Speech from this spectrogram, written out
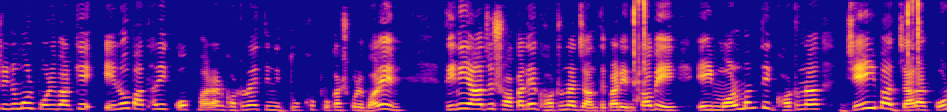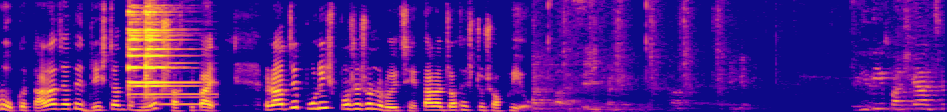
তৃণমূল পরিবারকে এলো পাথারি কোপ মারার ঘটনায় তিনি দুঃখ প্রকাশ করে বলেন তিনি আজ সকালে ঘটনা জানতে পারেন। তবে এই মর্মান্তিক ঘটনা যেই বা যারা করুক তারা যাতে দৃষ্টান্তমূলক শাস্তি পায়। রাজ্যে পুলিশ প্রশাসন রয়েছে তারা যথেষ্ট সক্রিয়। দিদি পাশে আছে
